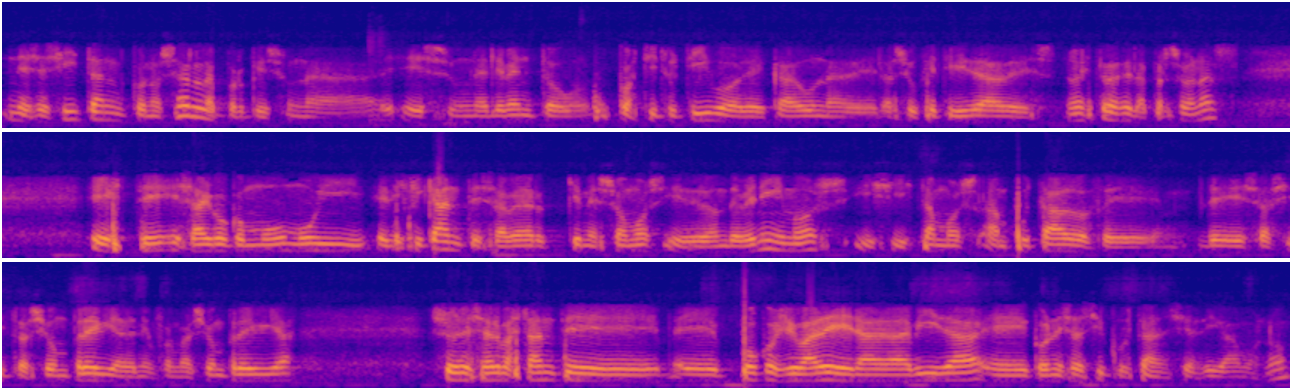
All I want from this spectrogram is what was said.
necesitan conocerla porque es, una, es un elemento constitutivo de cada una de las subjetividades nuestras, de las personas este, es algo como muy edificante saber quiénes somos y de dónde venimos y si estamos amputados de, esa situación previa, de la información previa, suele ser bastante eh, poco llevadera la vida eh, con esas circunstancias, digamos, ¿no?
